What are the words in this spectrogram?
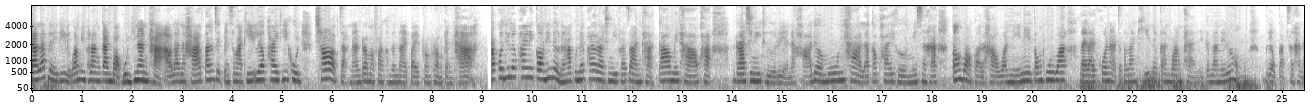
การแลกเปลี่ยนดีๆหรือว่ามีพลังการบอกบุญที่นั่นค่ะเอาละนะคะ ตั้งจิตเป็นสมาธิเลือกไพ่ที่คุณชอบจากนั้นเรามาฟังคำทำนายไปพร้อม ๆ กันค่ะ รับคนที่เลือกไพ่ในกองที่หนึ่งนะคะ คุณได้ไพ่ราชินีพระจันทร์ค่ะ 9 ไม้เท้าค่ะ ราชินีถือเหรียญนะคะเดอะมูนค่ะ แล้วก็ไพ่เฮอร์มิสนะคะ ต้องบอกก่อนละค่ะวันนี้นี่ต้องพูดว่าหลายๆ คนอาจจะกำลังคิดในการวางแผนหรือกำลังในเรื่องของเกี่ยวกับสถาน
